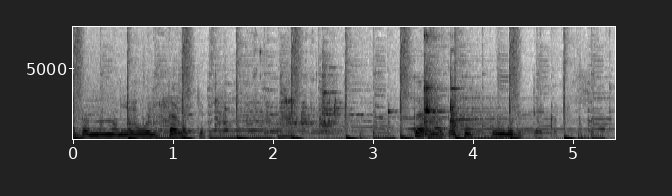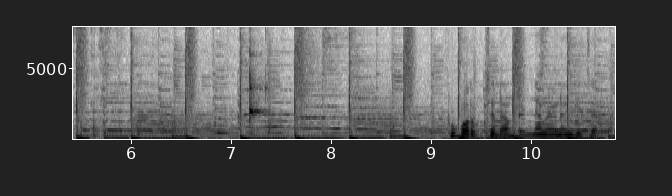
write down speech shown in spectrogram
അതൊന്ന് നല്ലപോലെ തിളയ്ക്കട്ടെ അതിനകത്തോട്ട് ഉപ്പും കൂടി ഇട്ടേക്കാം. ഉപ്പ് കുറച്ചിടാം. പിന്നെ വേണമെങ്കിൽ ചേർക്കാം.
